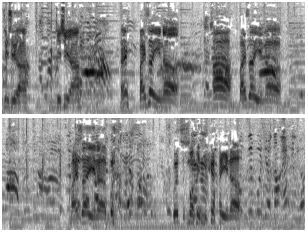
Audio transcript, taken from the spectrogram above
继续啊，继续啊！哎，白色赢了啊！白色赢了，白色赢了，不不止莫名其妙赢了。不知不觉中，哎，赢了。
